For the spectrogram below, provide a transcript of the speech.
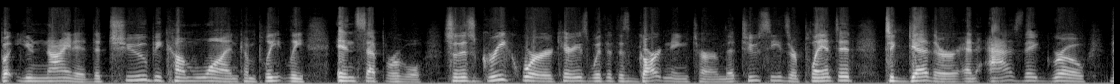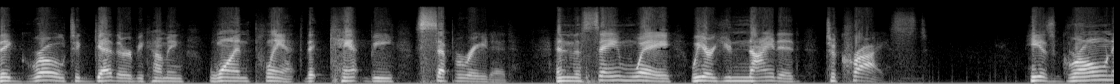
but united. The two become one, completely inseparable. So this Greek word carries with it this gardening term that two seeds are planted together, and as they grow, they grow together, becoming one plant that can't be separated. And in the same way, we are united to Christ. He has grown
